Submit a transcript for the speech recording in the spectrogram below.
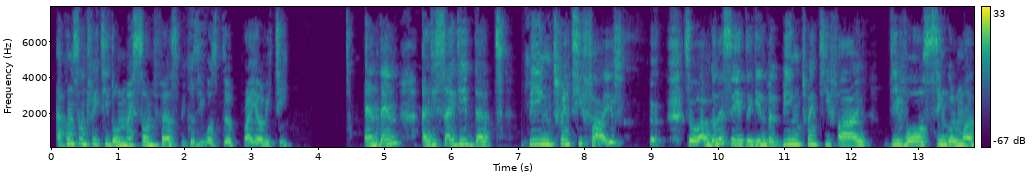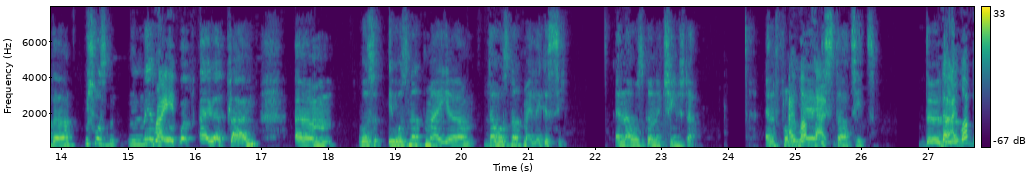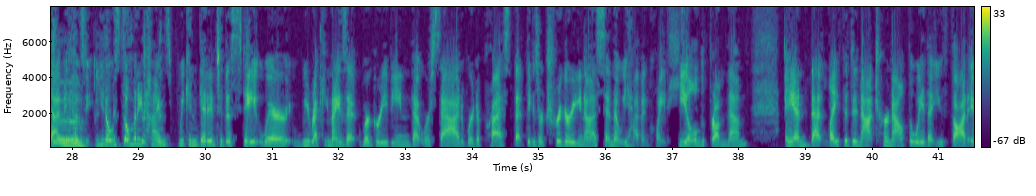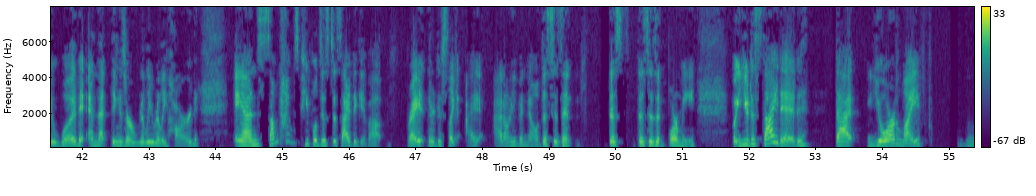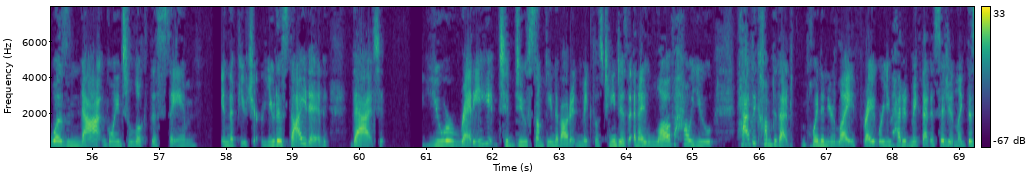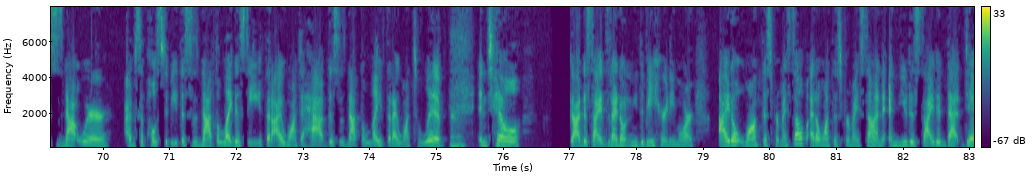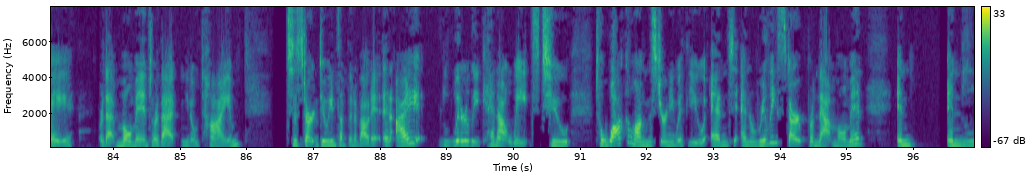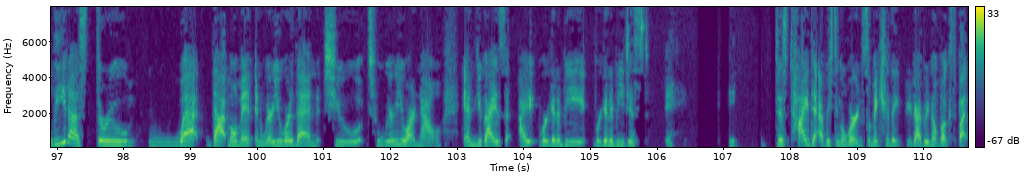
i concentrated on my son first because he was the priority and then i decided that being 25 so i'm going to say it again but being 25 divorced single mother which was never right. what i had planned um, was it was not my um, that was not my legacy, and I was going to change that. And from I there that. it started. The, the, I love that the, because you know so many times we can get into this state where we recognize that we're grieving, that we're sad, we're depressed, that things are triggering us, and that we haven't quite healed from them, and that life did not turn out the way that you thought it would, and that things are really really hard. And sometimes people just decide to give up right? They're just like, I, I don't even know. This isn't this this isn't for me. But you decided that your life was not going to look the same in the future. You decided that you were ready to do something about it and make those changes. And I love how you had to come to that point in your life, right? Where you had to make that decision. Like, this is not where I'm supposed to be. This is not the legacy that I want to have. This is not the life that I want to live mm. until God decides that I don't need to be here anymore. I don't want this for myself. I don't want this for my son. And you decided that day or that moment or that, you know, time to start doing something about it. And I literally cannot wait to to walk along this journey with you and and really start from that moment and and lead us through what that moment and where you were then to to where you are now and you guys i we're gonna be we're gonna be just just tied to every single word. So make sure that you grab your notebooks. But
